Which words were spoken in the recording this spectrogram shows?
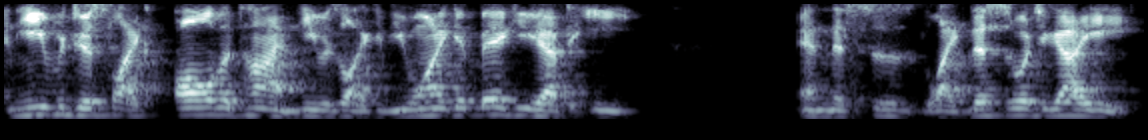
And he would just like all the time, he was like, if you want to get big, you have to eat. And this is like, this is what you got to eat.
